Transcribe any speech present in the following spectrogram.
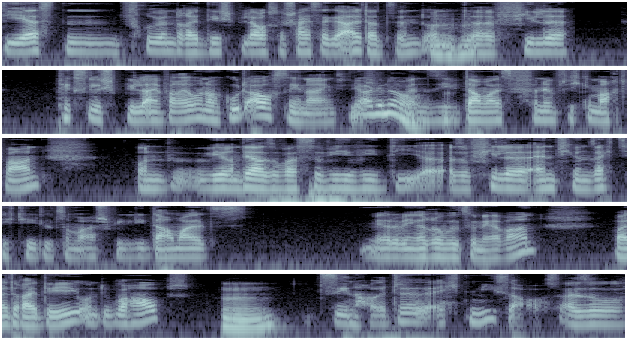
die ersten frühen 3D-Spiele auch so scheiße gealtert sind und Mhm. äh, viele Pixel-Spiele einfach immer noch gut aussehen eigentlich. Ja, genau. Wenn sie damals vernünftig gemacht waren. Und während ja sowas wie, wie die, also viele N64-Titel zum Beispiel, die damals mehr oder weniger revolutionär waren, weil 3D und überhaupt Mhm. sehen heute echt mies aus. Also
